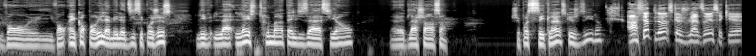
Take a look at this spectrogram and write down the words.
Ils, vont, ils vont incorporer la mélodie. C'est pas juste l'instrumentalisation de la chanson. Je sais pas si c'est clair ce que je dis. Là. En fait, là, ce que je voulais dire, c'est que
